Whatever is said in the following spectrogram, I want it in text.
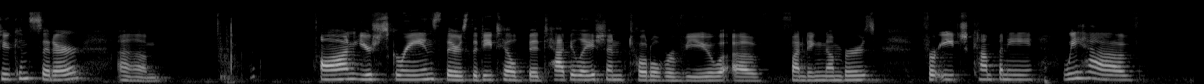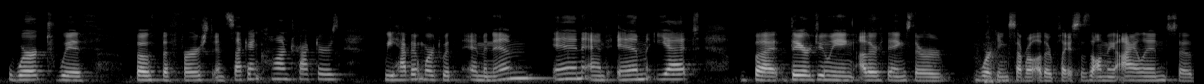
to consider. Um, on your screens, there's the detailed bid tabulation, total review of funding numbers for each company. We have worked with both the first and second contractors. We haven't worked with M&M, M, N and M yet, but they're doing other things. They're working several other places on the island, so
